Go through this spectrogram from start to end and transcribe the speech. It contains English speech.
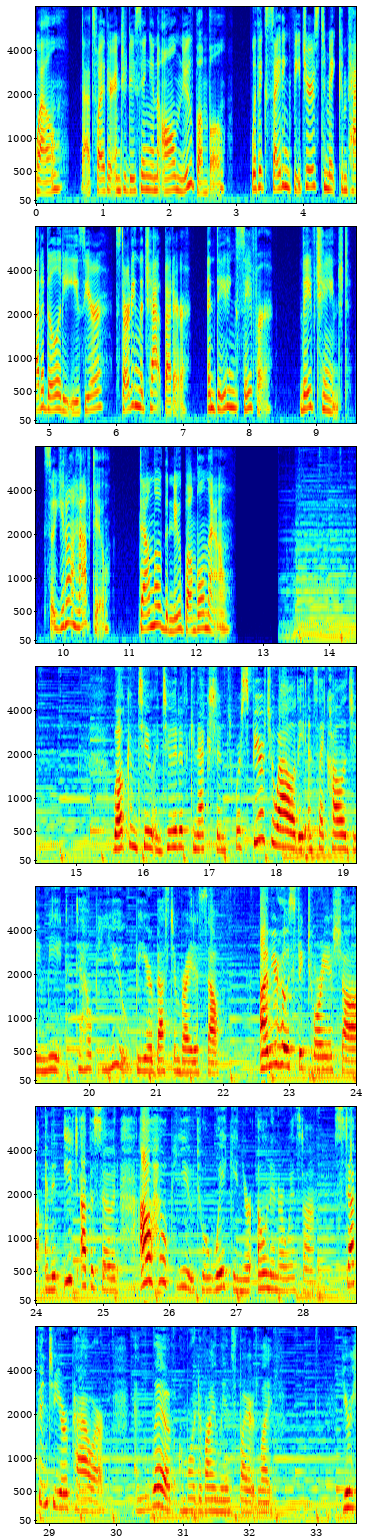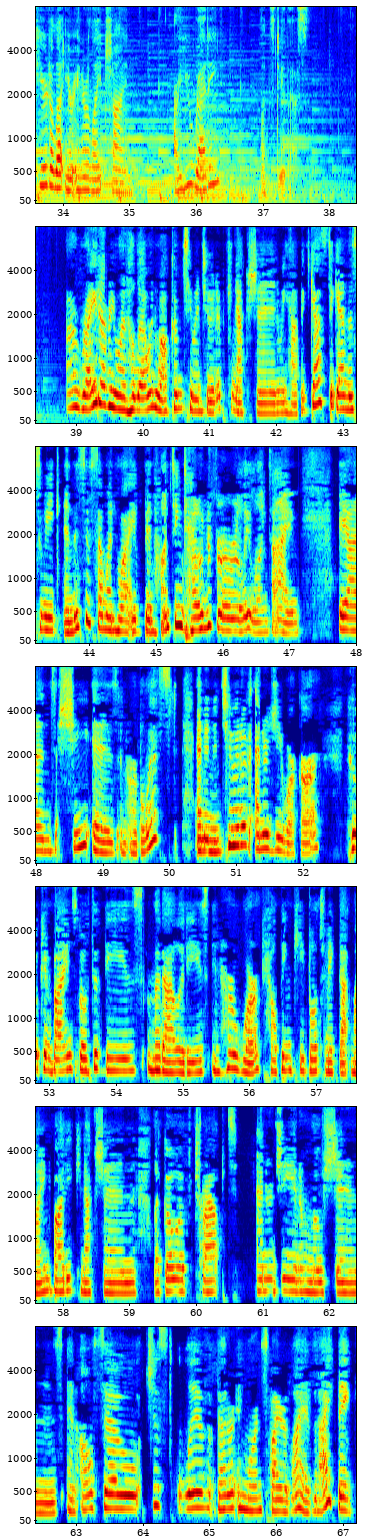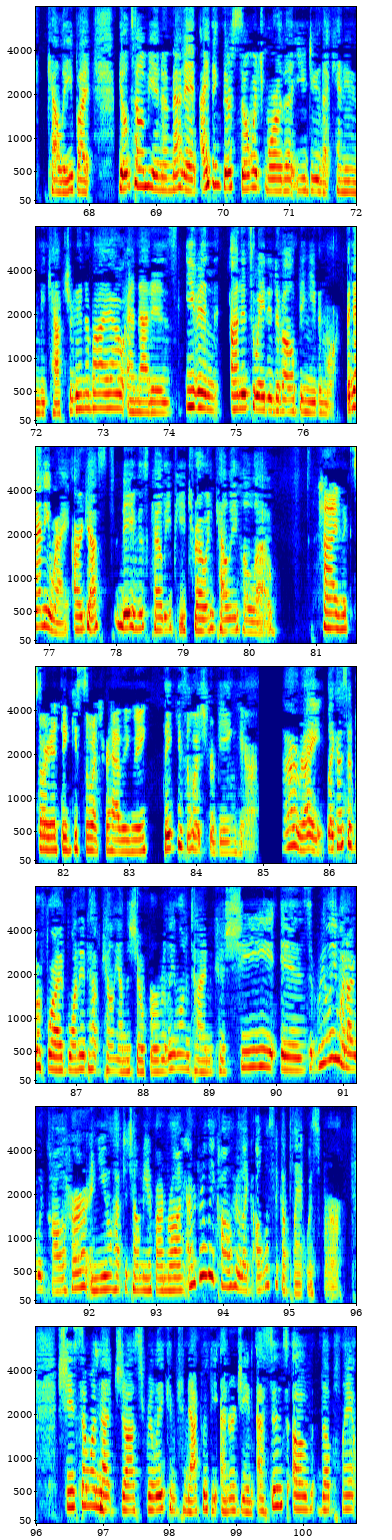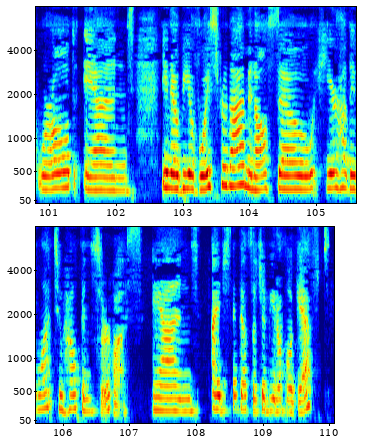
well, that's why they're introducing an all new Bumble with exciting features to make compatibility easier, starting the chat better, and dating safer. They've changed, so you don't have to. Download the new Bumble now. Welcome to Intuitive Connections, where spirituality and psychology meet to help you be your best and brightest self. I'm your host, Victoria Shaw, and in each episode, I'll help you to awaken your own inner wisdom, step into your power, and live a more divinely inspired life. You're here to let your inner light shine. Are you ready? Let's do this. All right, everyone. Hello and welcome to Intuitive Connection. We have a guest again this week, and this is someone who I've been hunting down for a really long time. And she is an herbalist and an intuitive energy worker who combines both of these modalities in her work, helping people to make that mind body connection, let go of trapped energy and emotions and also just live better and more inspired lives. And I think, Kelly, but you'll tell me in a minute, I think there's so much more that you do that can't even be captured in a bio. And that is even on its way to developing even more. But anyway, our guest's name is Kelly Petro and Kelly, hello. Hi, Victoria. Thank you so much for having me. Thank you so much for being here. All right. Like I said before, I've wanted to have Kelly on the show for a really long time because she is really what I would call her. And you'll have to tell me if I'm wrong. I would really call her like almost like a plant whisperer. She's someone that just really can connect with the energy and essence of the plant world and, you know, be a voice for them and also hear how they want to help and serve us. And I just think that's such a beautiful gift.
